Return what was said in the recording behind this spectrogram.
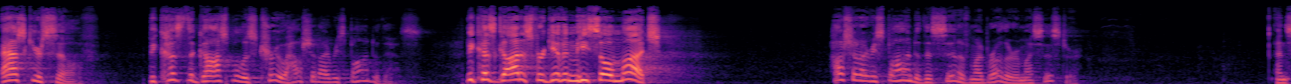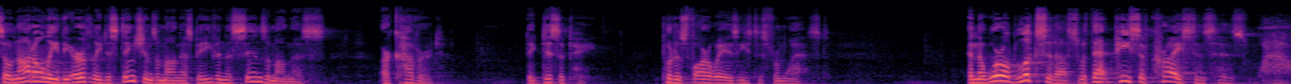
Ask yourself, because the gospel is true, how should I respond to this? Because God has forgiven me so much, how should I respond to the sin of my brother or my sister? And so, not only the earthly distinctions among us, but even the sins among us are covered. They dissipate, put as far away as east is from west. And the world looks at us with that peace of Christ and says, Wow,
